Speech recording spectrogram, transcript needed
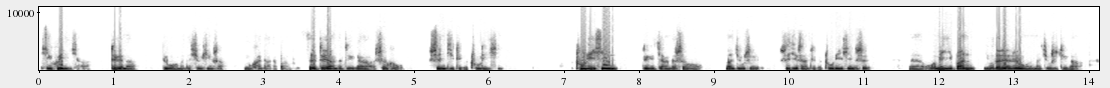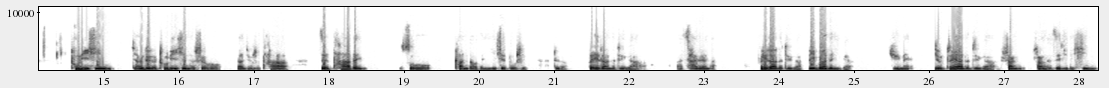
体会一下，这个呢，对我们的修行上有很大的帮助。在这样的这个时候，升级这个出离心。出离心这个讲的时候，那就是实际上这个出离心是，呃，我们一般有的人认为呢，就是这个出离心讲这个出离心的时候，那就是他在他的所看到的一切都是这个非常的这个呃残忍的。非常的这个悲观的一个局面，就这样的这个上上了自己的心，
